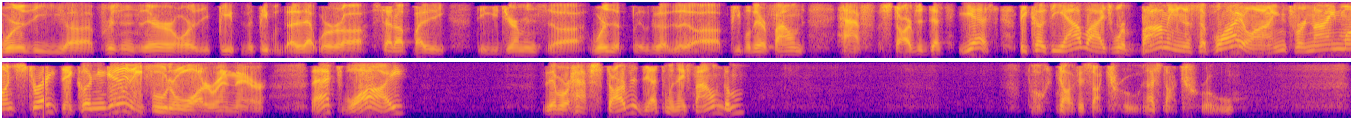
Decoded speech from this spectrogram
were the uh, prisons there or the, pe- the people that were uh, set up by the, the Germans, uh, were the, the, the uh, people there found half starved to death? Yes, because the Allies were bombing the supply lines for nine months straight. They couldn't get any food or water in there. That's why they were half starved to death when they found them. Oh, no, that's not true. That's not true.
